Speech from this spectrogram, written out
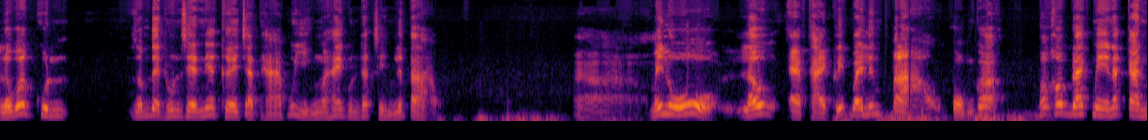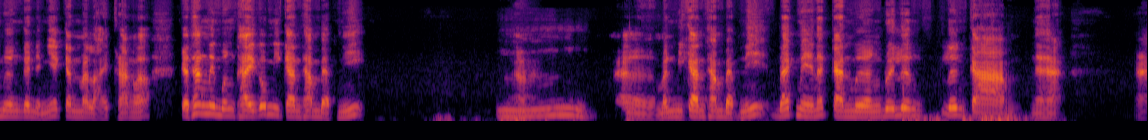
หรือว่าคุณสมเด็จทุนเซนเนี่ยเคยจัดหาผู้หญิงมาให้คุณทักษิณหรือเปล่าอ่าไม่รู้แล้วแอบถ่ายคลิปไว้หรือเปล่า ผมก็เพราะเขาแบล็กเมย์นักการเมืองกันอย่างเงี้ยกันมาหลายครั้งแล้ว กระทั่งในเมืองไทยก็มีการทำแบบนี้อืมเออมันมีการทำแบบนี้แบล็กเมย์นักการเมืองด้วยเรื่องเรื่องกามนะฮะ อ่า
